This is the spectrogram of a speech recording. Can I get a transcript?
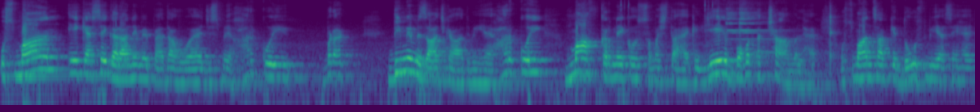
उस्मान एक ऐसे घराने में पैदा हुआ है जिसमें हर कोई बड़ा धीमे मिजाज का आदमी है। हर कोई माफ़ करने को समझता है कि ये बहुत अच्छा अमल है। उस्मान साहब के दोस्त भी ऐसे हैं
